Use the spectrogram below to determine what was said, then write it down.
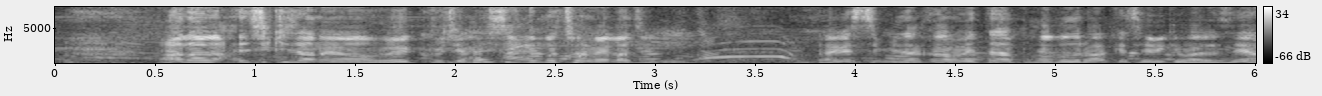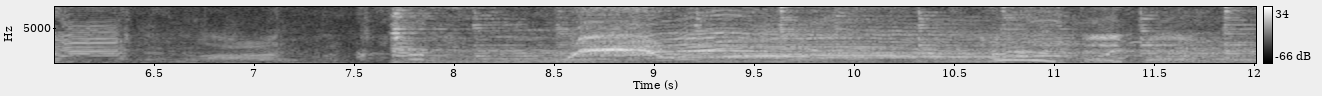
안 하면 안 시키잖아요. 왜 굳이 할 수 있는 것처럼 해가지고. 자, 알겠습니다. 그럼 일단 봐보도록 할게요. 재밌게 봐주세요. 오, 이뻐, 이뻐.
